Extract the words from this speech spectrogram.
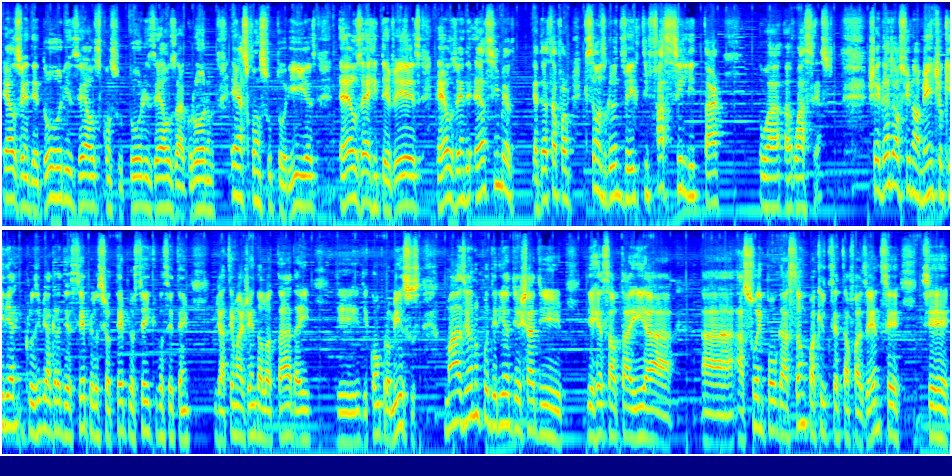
é os vendedores, é os consultores, é os agrônomos, é as consultorias, é os RTVs, é os vendedores. É assim mesmo. É dessa forma que são os grandes veículos de facilitar o, o acesso. Chegando aos finalmente, eu queria inclusive agradecer pelo seu tempo. Eu sei que você tem já tem uma agenda lotada aí de, de compromissos, mas eu não poderia deixar de, de ressaltar aí a, a, a, sua empolgação com aquilo que você está fazendo. Você, você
